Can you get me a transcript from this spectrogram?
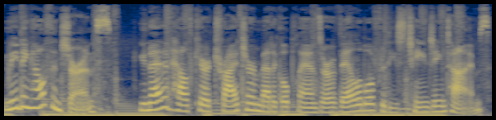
Needing health insurance. United Healthcare Tri Term Medical Plans are available for these changing times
